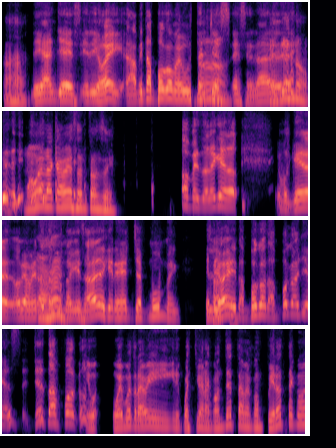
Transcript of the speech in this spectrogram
Ajá. Digan yes. Y dijo, hey, a mí tampoco me gusta No, el yes ese. dale". El yes no. Muevan la cabeza entonces. No, pensaré que no. Porque obviamente todo el mundo aquí sabe de quién es el Jeff Movement. Y le dijo, hey, tampoco, tampoco yes. Yes tampoco. Y vu- vuelvo otra vez y cuestiona, contéstame, conspiraste con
